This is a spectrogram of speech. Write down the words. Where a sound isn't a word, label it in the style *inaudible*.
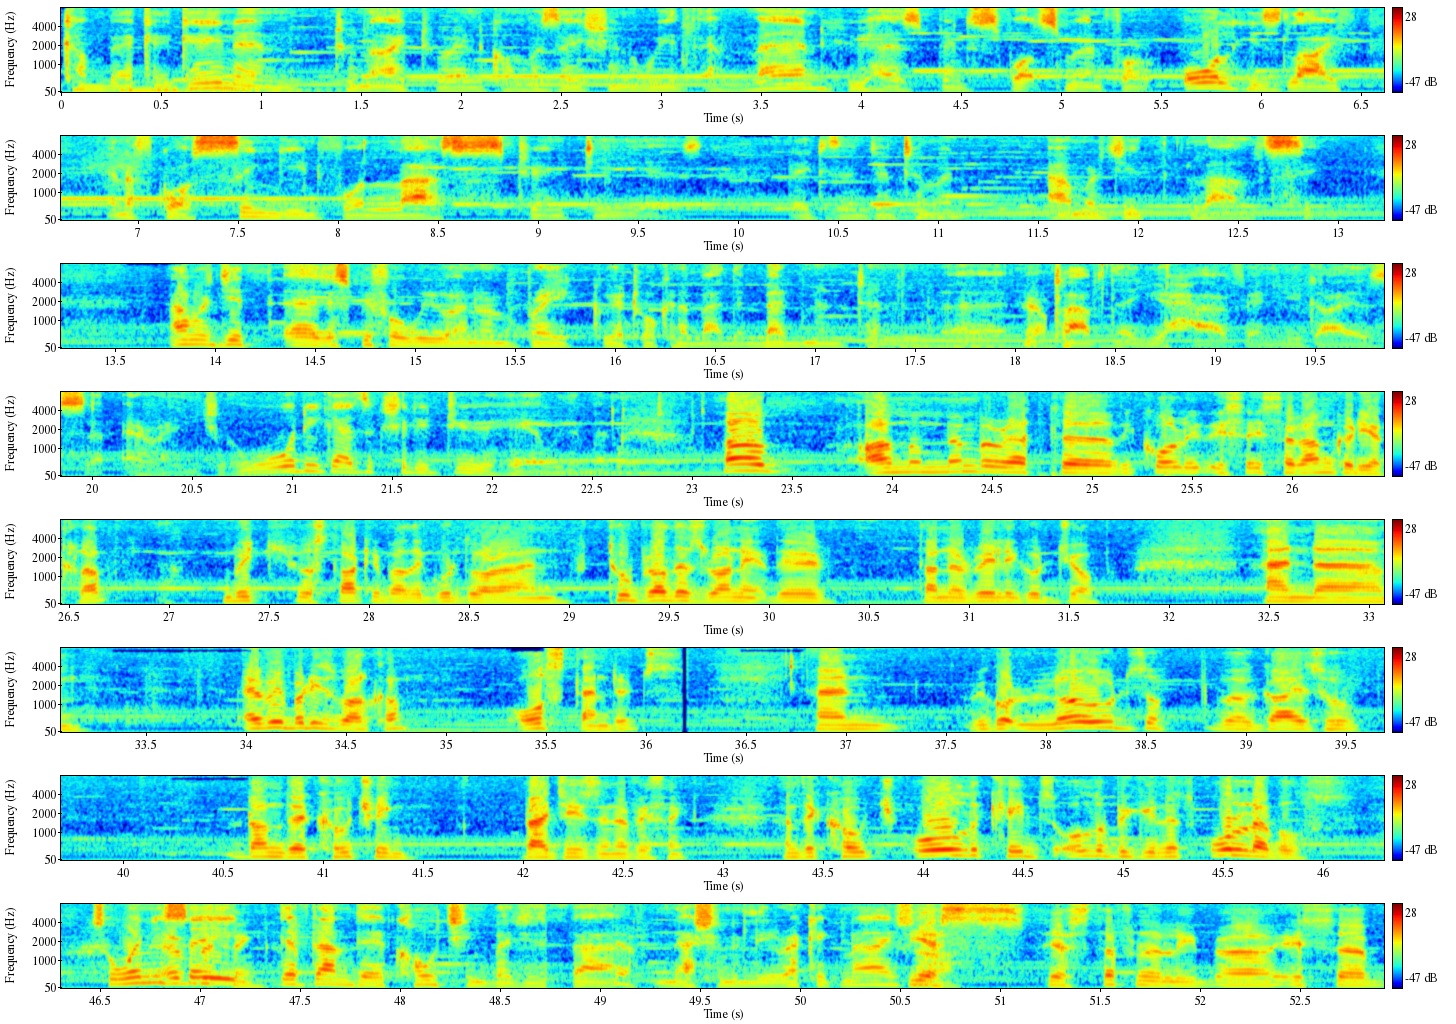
Welcome back again and tonight we're in conversation with a man who has been sportsman for all his life and of course singing for the last 20 years. Ladies and gentlemen, Amarjit Lall Singh. Amarjit, uh, just before we went on break, we were talking about the badminton uh, Yeah. club that you have and you guys arrange. What do you guys actually do here with the badminton? Uh, I'm a member at, uh, we call it, it's, it's a Ramgarhia club, which was started by the Gurdwara and two brothers run it. They've done a really good job. And um, everybody's welcome, all standards. And we've got loads of uh, guys who've done their coaching badges and everything. And they coach all the kids, all the beginners, all levels. So when you Everything. say they've done their coaching badges, is that Yeah. nationally recognized? or- Yes, yes, definitely. Uh, it's uh,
